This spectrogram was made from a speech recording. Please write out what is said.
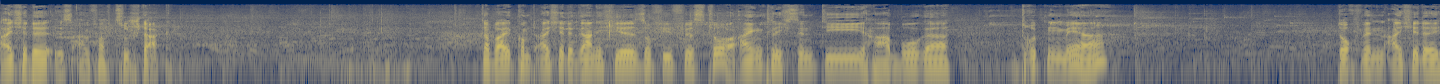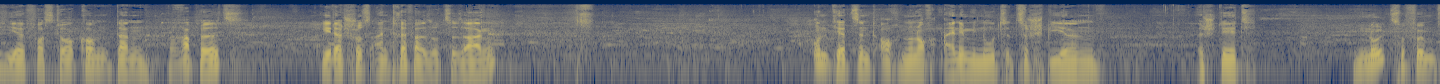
Eichede ist einfach zu stark. Dabei kommt Eichede gar nicht hier so viel fürs Tor. Eigentlich sind die Harburger drücken mehr. Doch wenn Eichede hier vors Tor kommt, dann rappelt's. Jeder Schuss ein Treffer sozusagen. Und jetzt sind auch nur noch eine Minute zu spielen. Es steht 0 zu 5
